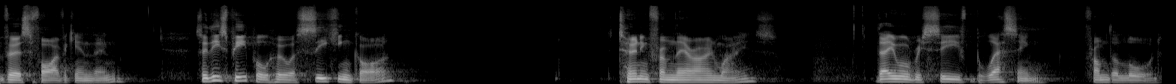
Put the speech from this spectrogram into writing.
verse 5 again then. So these people who are seeking God, turning from their own ways, they will receive blessing from the Lord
